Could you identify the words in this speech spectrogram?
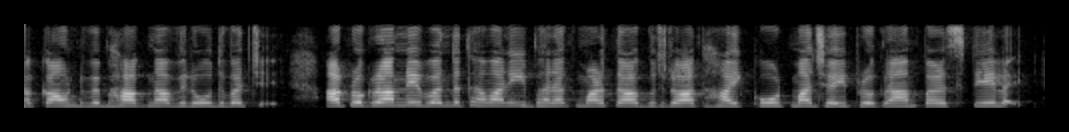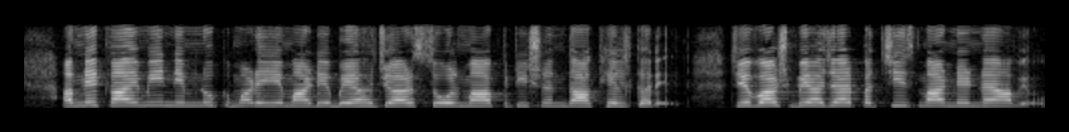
અકાઉન્ટ વિભાગના વિરોધ વચ્ચે આ પ્રોગ્રામને બંધ થવાની ભનક મળતા ગુજરાત હાઈકોર્ટમાં જઈ પ્રોગ્રામ પર સ્ટે લઈ અમને કાયમી નિમણૂક મળે એ માટે બે હજાર સોળમાં પિટિશન દાખલ કરેલ, જે વર્ષ બે હજાર પચીસમાં નિર્ણય આવ્યો.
